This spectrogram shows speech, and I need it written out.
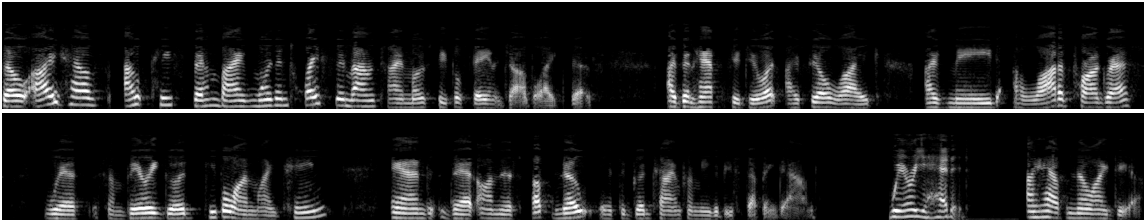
So I have outpaced them by more than twice the amount of time most people stay in a job like this. I've been happy to do it. I feel like I've made a lot of progress with some very good people on my team and that on this up note, it's a good time for me to be stepping down. Where are you headed? I have no idea.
